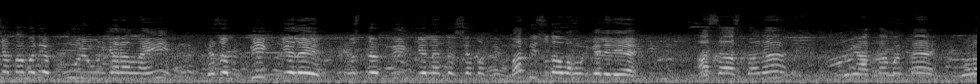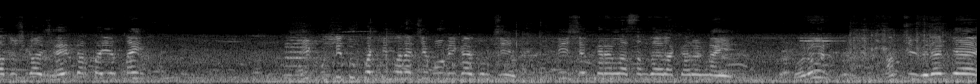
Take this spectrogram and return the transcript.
शेतामध्ये पूर येऊन गेला नाही. त्याचं पीक गेले नुसतं पीक गेल्यानंतर शेतातली माती सुद्धा वाहून गेलेली आहे. असं असताना तुम्ही आता म्हणताय ओला दुष्काळ जाहीर करता येत नाही. ही कुठली दुपट्टीपणाची भूमिका आहे तुमची? ती शेतकऱ्यांना समजायला कारण नाही. म्हणून आमची विनंती आहे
